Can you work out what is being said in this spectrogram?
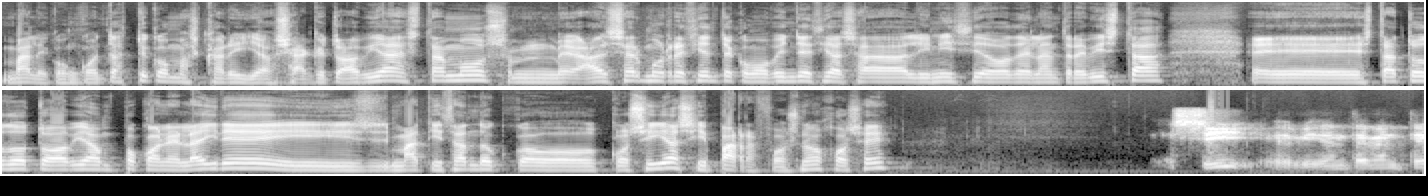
Vale, con contacto y con mascarilla. O sea que todavía estamos, mm, al ser muy reciente, como bien decías al inicio de la entrevista, eh, está todo todavía un poco en el aire y matizando co- cosillas y párrafos, ¿no, José? Sí, evidentemente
